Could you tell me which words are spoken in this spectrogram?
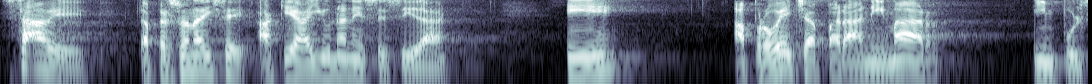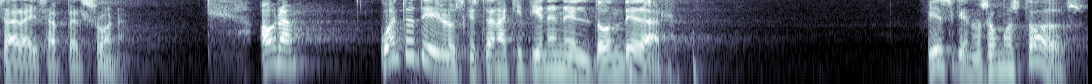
Sabe, la persona dice, aquí hay una necesidad. Y aprovecha para animar, impulsar a esa persona. Ahora, ¿cuántos de los que están aquí tienen el don de dar? Fíjense que no somos todos,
